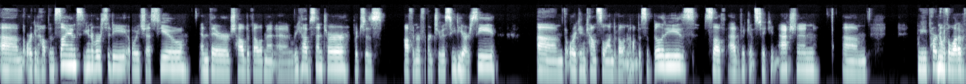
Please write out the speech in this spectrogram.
Um, the Oregon Health and Science University, OHSU, and their Child Development and Rehab Center, which is often referred to as CDRC, um, the Oregon Council on Developmental Disabilities, Self Advocates Taking Action. Um, we partner with a lot of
